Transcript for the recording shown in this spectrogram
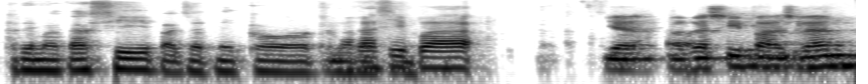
Terima kasih Pak Jatmiko. Terima kasih Pak. Ya, makasih Pak Aslan.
